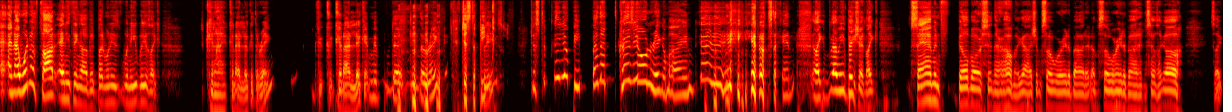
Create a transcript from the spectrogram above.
and I wouldn't have thought anything of it, but when he when he, he was like, Can I can I look at the ring? C- can I look at me the, the ring? just a peek please? Just a little peep by that crazy old ring of mine. you know what I'm saying? Like, I mean, picture it. Like, Sam and Bilbo are sitting there. Oh my gosh, I'm so worried about it. I'm so worried about it. And Sam's like, oh, it's like,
